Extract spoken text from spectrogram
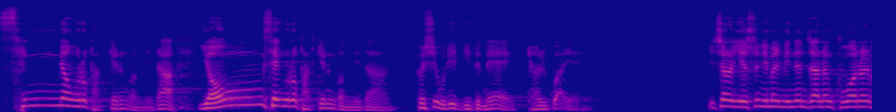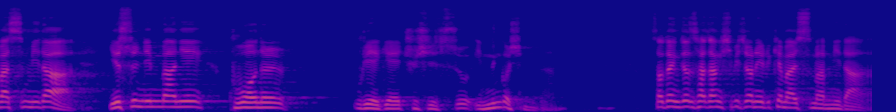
생명으로 바뀌는 겁니다. 영생으로 바뀌는 겁니다. 그것이 우리 믿음의 결과예요. 이처럼 예수님을 믿는 자는 구원을 받습니다. 예수님만이 구원을 우리에게 주실 수 있는 것입니다. 사도행전 4장 12절에 이렇게 말씀합니다.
